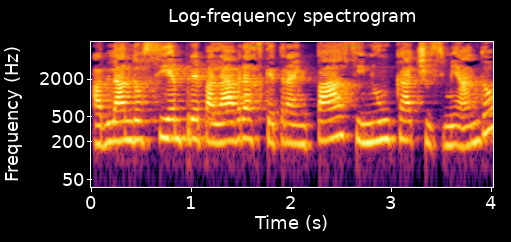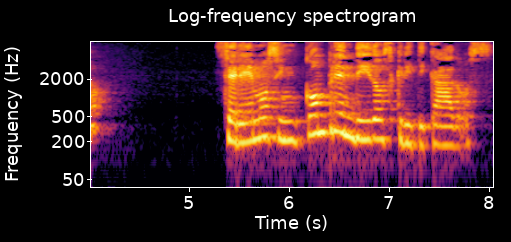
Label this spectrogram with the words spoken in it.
hablando siempre palabras que traen paz y nunca chismeando, seremos incomprendidos, criticados.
